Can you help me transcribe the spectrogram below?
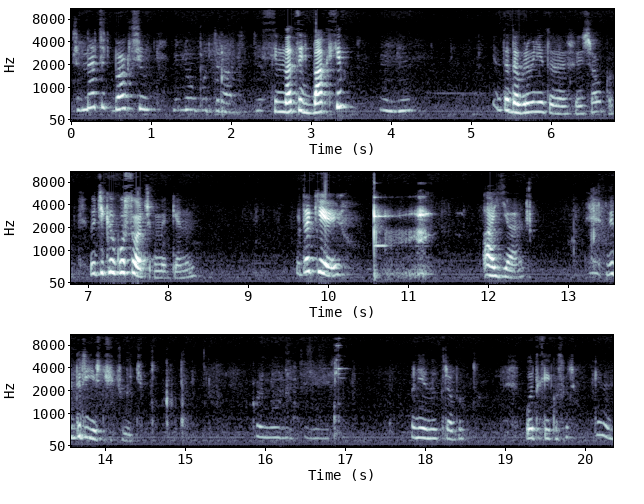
17 баксів на нього потратити. 17 баксів? Угу. Та добре, мені то щось жалко. Ну тільки кусочок ми кинемо. Отакий. А я. Відріж чуть-чуть. А ні, не треба. Ось такий кусочок кинемо.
